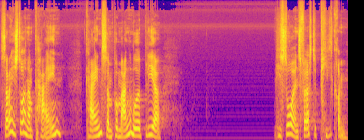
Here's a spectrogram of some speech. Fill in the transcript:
Så er der historien om Kain. Kain, som på mange måder bliver historiens første pilgrim.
